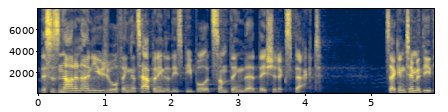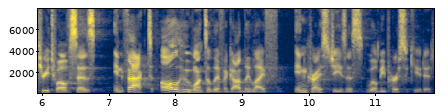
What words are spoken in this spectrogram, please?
this is not an unusual thing that's happening to these people, it's something that they should expect. 2 Timothy 3:12 says, "In fact, all who want to live a godly life in Christ Jesus will be persecuted."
